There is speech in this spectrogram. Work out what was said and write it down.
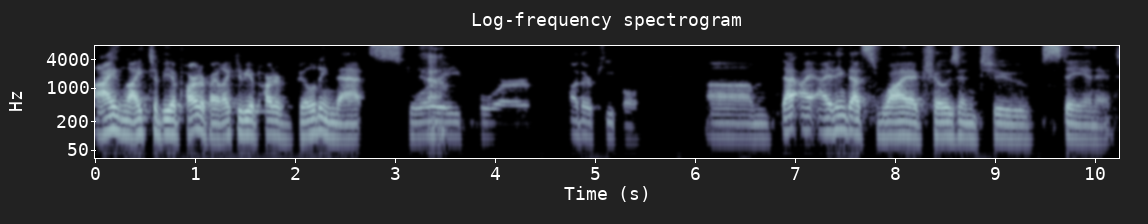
i like to be a part of i like to be a part of building that story for other people um that I, I think that's why i've chosen to stay in it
